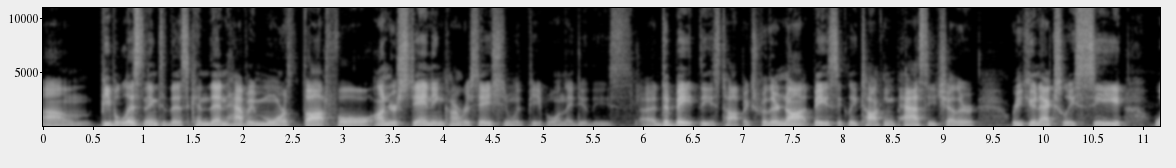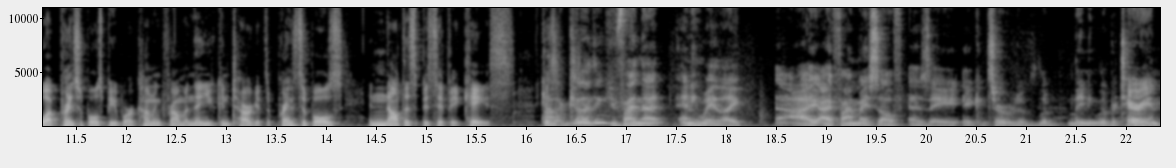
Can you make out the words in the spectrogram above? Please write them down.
um, people listening to this can then have a more thoughtful, understanding conversation with people when they do these uh, debate these topics, where they're not basically talking past each other, where you can actually see what principles people are coming from, and then you can target the principles and not the specific case. Because I think you find that anyway. Like I, I find myself as a, a conservative lib- leaning libertarian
